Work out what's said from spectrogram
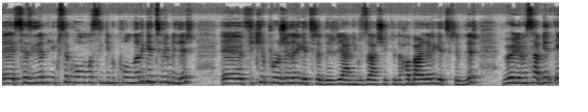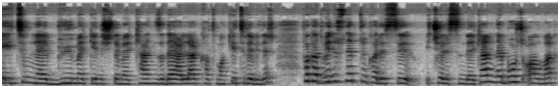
e, sezgilerin yüksek olması gibi konuları getirebilir. E, fikir projeleri getirebilir yani güzel şekilde haberleri getirebilir. Böyle mesela bir eğitimle büyümek, genişlemek, kendinize değerler katmak getirebilir. Fakat Venüs Neptün karesi içerisindeyken ne borç almak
